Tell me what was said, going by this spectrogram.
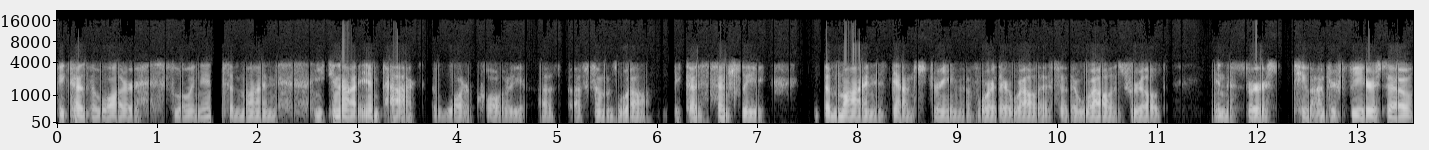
because the water is flowing into the mine, you cannot impact the water quality of, of someone's well because essentially the mine is downstream of where their well is. So their well is drilled in the first 200 feet or so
